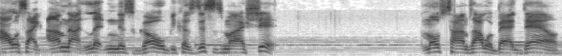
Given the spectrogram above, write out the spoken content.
I was like, I'm not letting this go because this is my shit. Most times I would back down,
